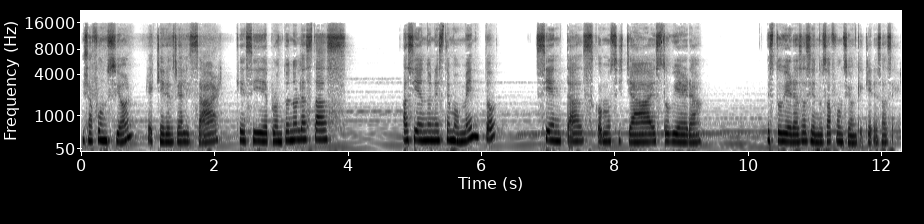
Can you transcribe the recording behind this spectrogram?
esa función que quieres realizar, que si de pronto no la estás haciendo en este momento, sientas como si ya estuviera, estuvieras haciendo esa función que quieres hacer.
